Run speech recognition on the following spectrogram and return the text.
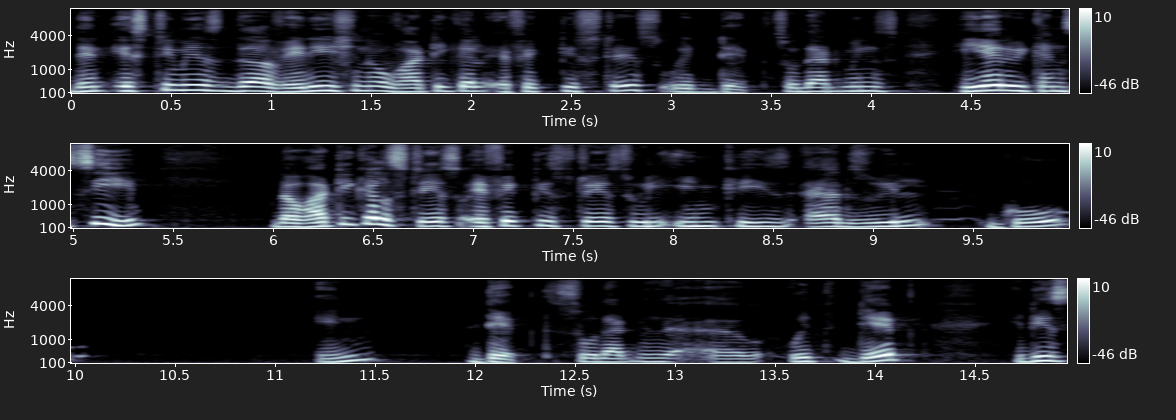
then estimates the variation of vertical effective stress with depth. So, that means here we can see the vertical stress effective stress will increase as will go in depth. So, that means uh, with depth it is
